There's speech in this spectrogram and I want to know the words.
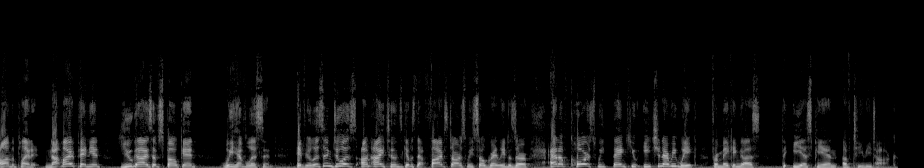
on the planet. Not my opinion. You guys have spoken. We have listened. If you're listening to us on iTunes, give us that five stars we so greatly deserve. And of course, we thank you each and every week for making us the ESPN of TV talk.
